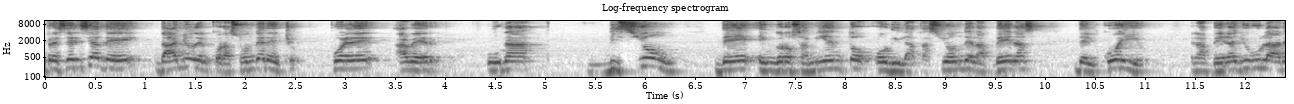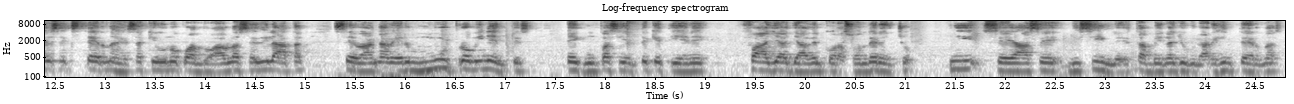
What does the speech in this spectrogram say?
presencia de daño del corazón derecho puede haber una visión de engrosamiento o dilatación de las venas del cuello. Las venas yugulares externas, esas que uno cuando habla se dilatan, se van a ver muy prominentes en un paciente que tiene falla ya del corazón derecho y se hace visible estas venas yugulares internas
